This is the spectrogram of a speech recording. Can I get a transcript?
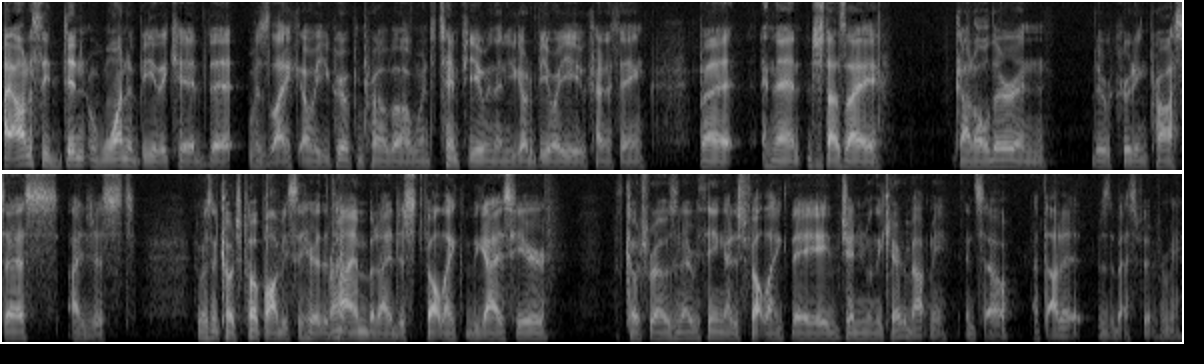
I honestly didn't want to be the kid that was like, oh, you grew up in Provo, went to Timpview, and then you go to BYU kind of thing. But and then just as I got older and the recruiting process, I just it wasn't Coach Pope obviously here at the Right. time, but I just felt like the guys here with Coach Rose and everything, I just felt like they genuinely cared about me, and so I thought it was the best fit for me.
